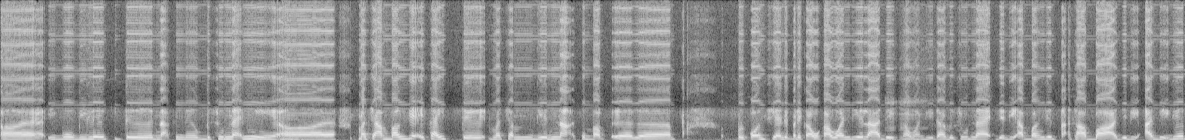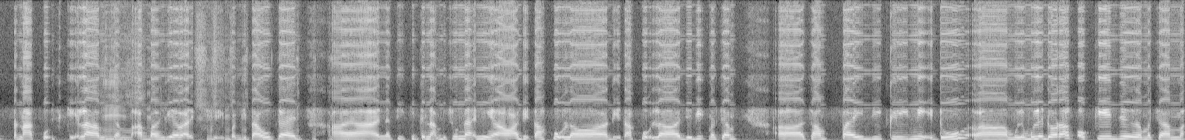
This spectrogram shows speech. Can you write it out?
uh, ibu bila kita nak kena bersunat ni uh, macam abang dia excited macam dia nak sebab uh, perkongsian daripada kawan-kawan dia lah. Adik kawan dia dah bersunat jadi abang dia tak sabar. Jadi adik dia penakut sikit lah. Macam abang dia bagi, bagi tahu kan uh, nanti kita nak bersunat ni. Uh, adik takut lah adik takut lah. Jadi macam uh, sampai di klinik tu uh, mula-mula orang okey je. Macam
